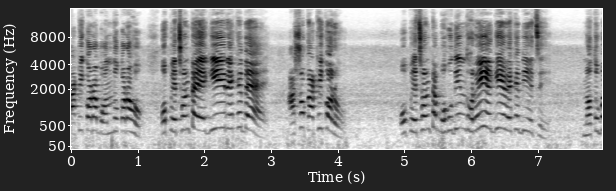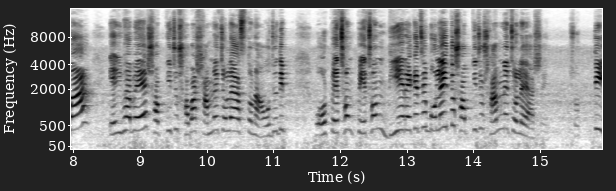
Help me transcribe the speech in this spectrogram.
কাঠি করা বন্ধ করা হোক, ও পেছনটা এগিয়েই রেখে দেয়। আসো কাঠি করো। ও পেছনটা বহুদিন ধরেই এগিয়ে রেখে দিয়েছে। নতবা এইভাবে সব কিছু সবার সামনে চলে আসতো না। ও যদি ওর পেছন পেছন দিয়ে রেখেছে বলেই তো সব কিছু সামনে চলে আসে। সত্যি?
